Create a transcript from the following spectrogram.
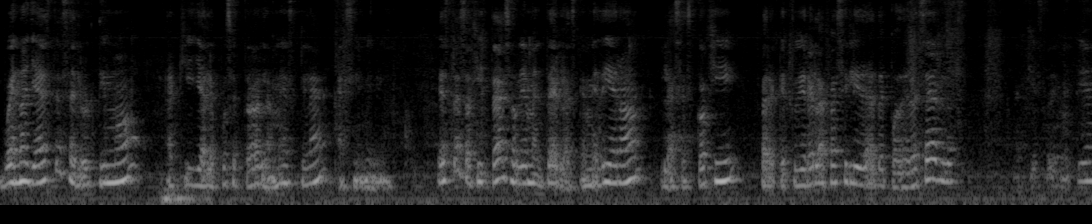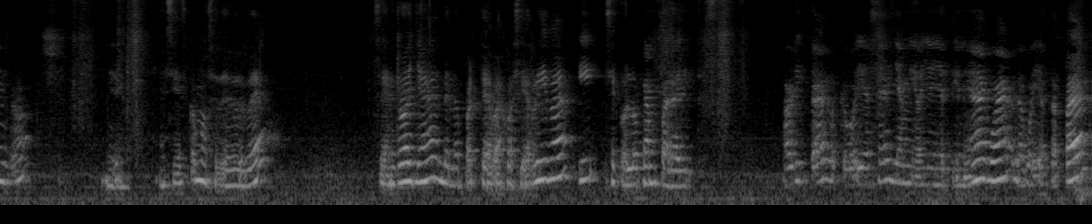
Bueno, ya este es el último. Aquí ya le puse toda la mezcla. Así miren. Estas hojitas, obviamente las que me dieron, las escogí para que tuviera la facilidad de poder hacerlas estoy metiendo. Miren, así es como se debe ver. Se enrolla de la parte de abajo hacia arriba y se colocan paraditos. Ahorita lo que voy a hacer, ya mi olla ya tiene agua, la voy a tapar,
